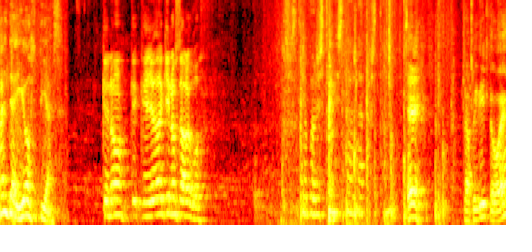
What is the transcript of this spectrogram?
Sal de ahí, hostias. Que no, que, que yo de aquí no salgo. Hostia, por esto necesitas la pasta. Eh, rapidito, ¿eh?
